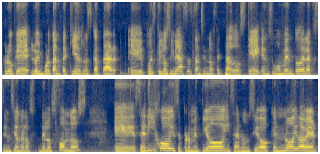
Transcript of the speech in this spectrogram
Creo que lo importante aquí es rescatar eh, pues que los cineastas están siendo afectados, que en su momento de la extinción de los, de los fondos eh, se dijo y se prometió y se anunció que no iba a haber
